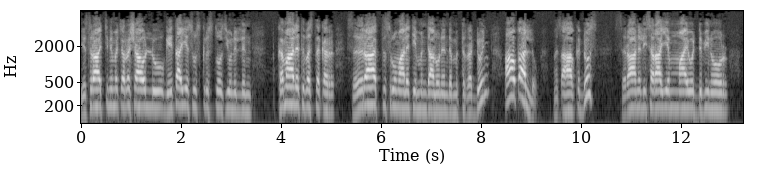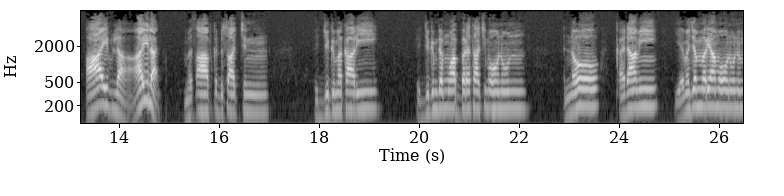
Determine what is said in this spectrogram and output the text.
የሥራችን መጨረሻ ሁሉ ጌታ ኢየሱስ ክርስቶስ ይሁንልን ከማለት በስተቀር ሥራ አትስሩ ማለቴም እንዳልሆነ እንደምትረዱኝ አውቃለሁ። መጽሐፍ ቅዱስ ሥራን ሊሠራ የማይወድ ቢኖር አይብላ ይላል። መጽሐፍ ቅዱሳችን እጅግ መካሪ እጅግም ደግሞ አበረታች መሆኑን እነሆ ቀዳሚ የመጀመሪያ መሆኑንም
